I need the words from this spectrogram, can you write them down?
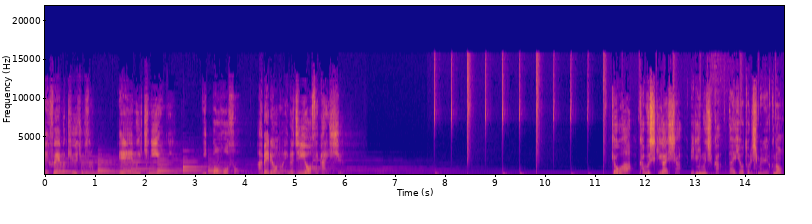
FM93 AM1242 日本放送安倍亮の NGO 世界一周。今日は株式会社リリムジカ代表取締役の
